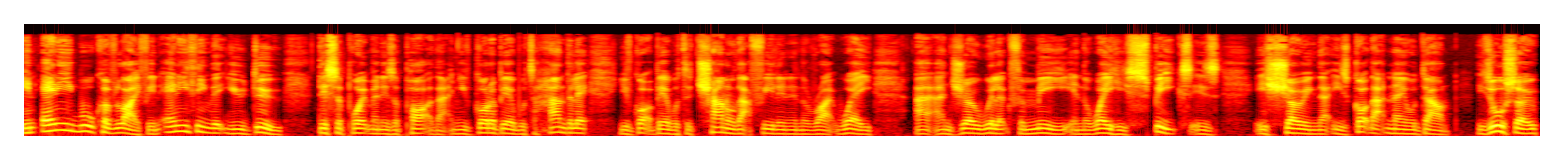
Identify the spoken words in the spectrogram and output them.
In any walk of life, in anything that you do, disappointment is a part of that. And you've got to be able to handle it. You've got to be able to channel that feeling in the right way. And Joe Willock, for me, in the way he speaks, is is showing that he's got that nailed down. He's also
